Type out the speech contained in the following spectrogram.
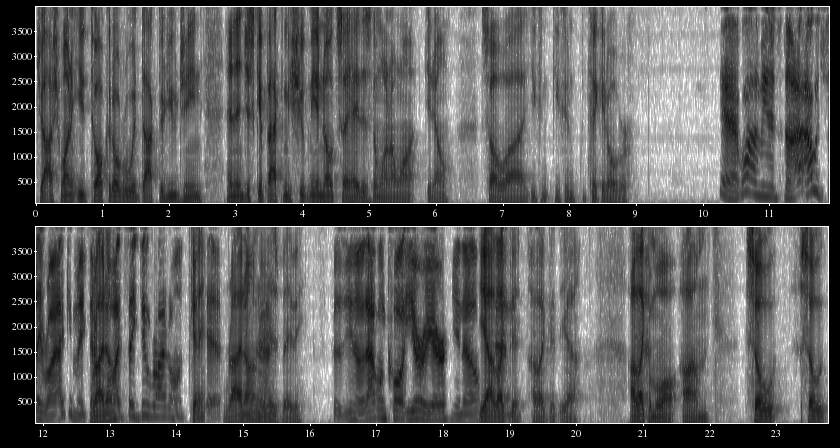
Josh? Why don't you talk it over with Doctor Eugene, and then just get back to me, shoot me a note, say, "Hey, this is the one I want." You know, so uh, you can you can think it over. Yeah, well, I mean, it's not. I, would say right. I can make that. Right on. I'd say do Ride On. Okay. Yeah. Right on. Yeah. It is, baby because you know that one caught your ear. You know. Yeah, I liked it. I liked it. Yeah, I like yeah. them all. Um, so so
